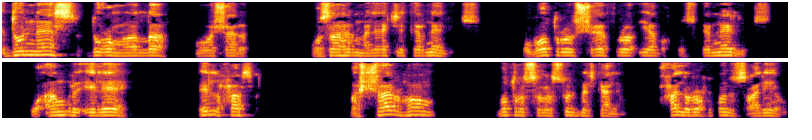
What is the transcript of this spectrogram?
دول ناس دعوا من الله. مباشرة وظهر ملاك لكرنيليوس وبطرس شاف رؤيا بخصوص كرنيليوس وأمر إلهي إيه اللي حصل؟ بشرهم بطرس الرسول بالكلمة حل الروح القدس عليهم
